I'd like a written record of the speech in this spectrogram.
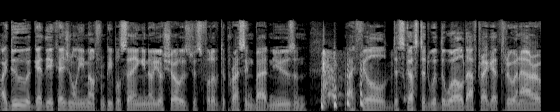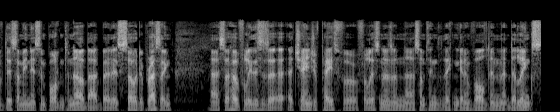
I do get the occasional email from people saying, you know, your show is just full of depressing bad news, and I feel disgusted with the world after I get through an hour of this. I mean, it's important to know about, but it's so depressing. Uh, so hopefully, this is a, a change of pace for for listeners and uh, something that they can get involved in. The links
